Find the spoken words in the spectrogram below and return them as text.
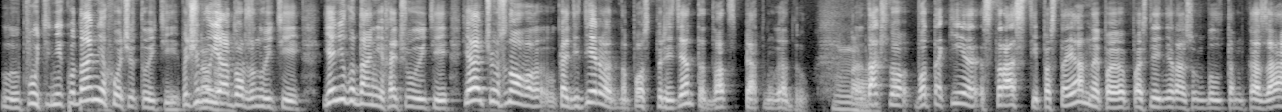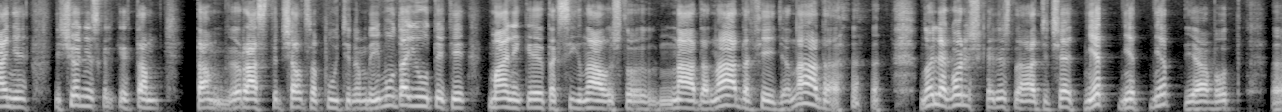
Путин никуда не хочет уйти. Почему ну, я да. должен уйти? Я никуда не хочу уйти. Я хочу снова кандидировать на пост президента в 2025 году. Да. Так что вот такие страсти постоянные. Последний раз он был там в Казани, еще нескольких там там раз встречался с Путиным, ему дают эти маленькие так, сигналы, что надо, надо, Федя, надо. Но Лягорич, конечно, отвечает, нет, нет, нет, я вот э,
